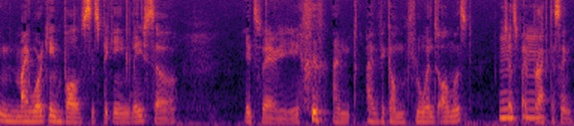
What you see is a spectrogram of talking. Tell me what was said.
My work involves speaking English, so it's very. I'm I've become fluent almost just by practicing.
